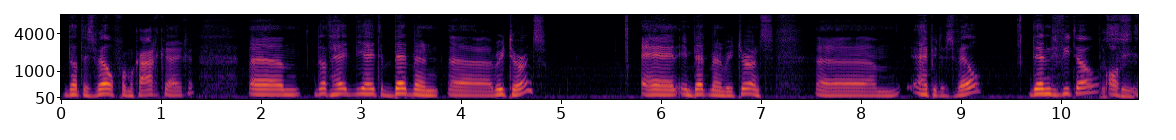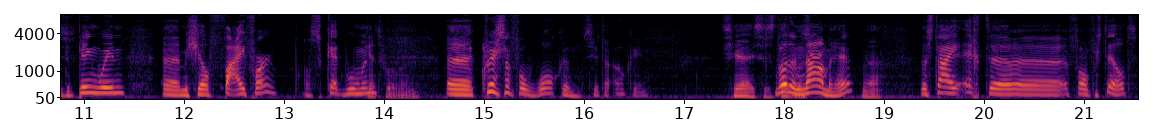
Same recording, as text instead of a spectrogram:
dat is wel voor elkaar gekregen. Ehm, dat heet, die heette Batman eh, Returns. En in Batman Returns ehm, heb je dus wel Danny DeVito als de Penguin. eh, Michelle Pfeiffer als Catwoman. Catwoman. Eh, Christopher Walken zit er ook in. Jezus, Wat een was- naam, hè? Ja. Daar sta je echt eh, van versteld.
